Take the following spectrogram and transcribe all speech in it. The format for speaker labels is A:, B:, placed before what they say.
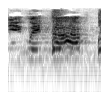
A: morning, wake up,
